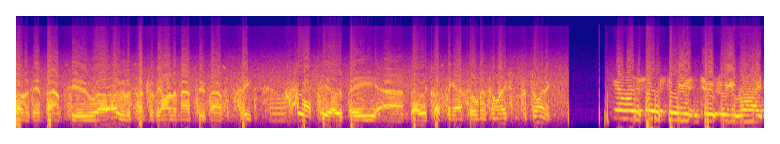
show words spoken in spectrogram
Solomon inbound to you uh, over the centre of the island now, 2,000 feet, 4 POB, and uh, requesting airfield information for joining. Yeah, we're still using 2-3 right.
